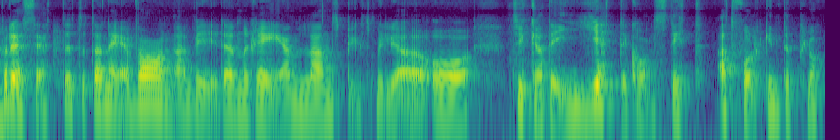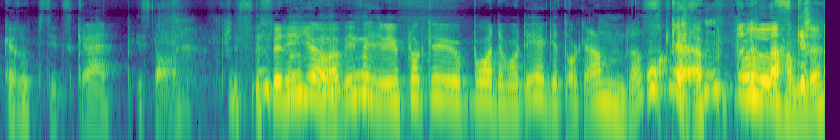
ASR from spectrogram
på det sättet. Utan är vana vid en ren landsbygdsmiljö. Och tycker att det är jättekonstigt att folk inte plockar upp sitt skräp i stan. Precis, för det gör vi. Vi plockar ju upp både vårt eget och andras Och skräp på andras landet.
